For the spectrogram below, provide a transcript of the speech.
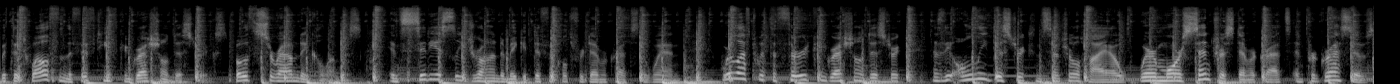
with the 12th and the 15th congressional districts, both surrounding Columbus, insidiously drawn to make it difficult for Democrats to win, we're left with the 3rd congressional district as the only district in central Ohio where more centrist Democrats and progressives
